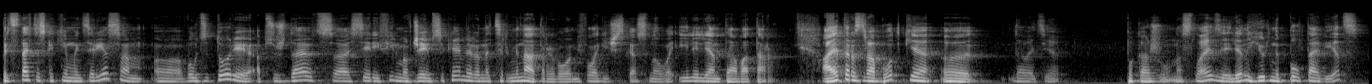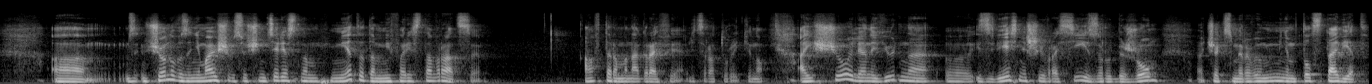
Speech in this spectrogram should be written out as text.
Представьте, с каким интересом э, в аудитории обсуждаются серии фильмов Джеймса Кэмерона «Терминатор», его мифологическая основа, или лента «Аватар». А это разработки, э, давайте покажу на слайде, Елены Юрьевны Полтовец, а, ученого, занимающегося очень интересным методом мифореставрации. автора монографии «Литература и кино». А еще Лена Юрьевна, э, известнейший в России и за рубежом э, человек с мировым именем Толстовед.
